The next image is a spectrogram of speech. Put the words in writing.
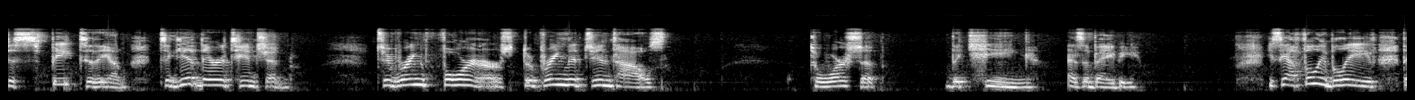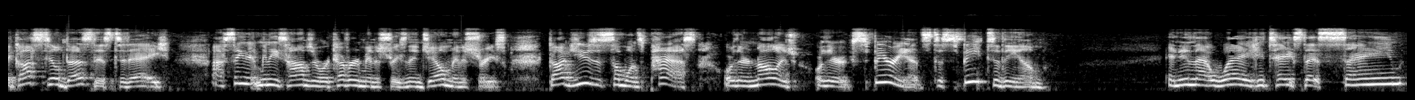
to speak to them, to get their attention to bring foreigners, to bring the Gentiles to worship the King as a baby. You see, I fully believe that God still does this today. I've seen it many times in recovery ministries and in jail ministries. God uses someone's past or their knowledge or their experience to speak to them. And in that way, He takes that same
